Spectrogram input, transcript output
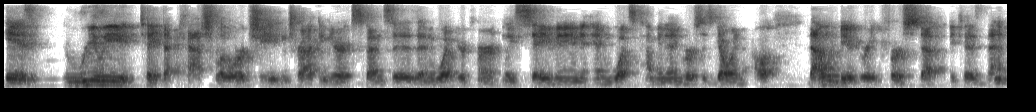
is really take that cash flow worksheet and tracking your expenses and what you're currently saving and what's coming in versus going out, that would be a great first step because then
